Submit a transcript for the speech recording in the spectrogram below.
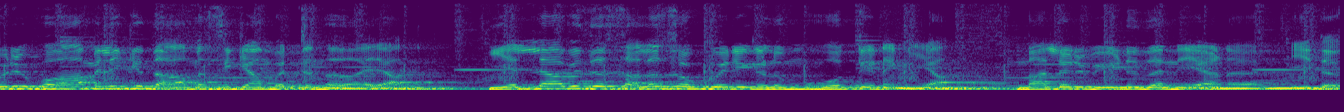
ഒരു ഫാമിലിക്ക് താമസിക്കാൻ പറ്റുന്നതായ എല്ലാവിധ സ്ഥല സൗകര്യങ്ങളും ഒത്തിണങ്ങിയ നല്ലൊരു വീട് തന്നെയാണ് ഇത്.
